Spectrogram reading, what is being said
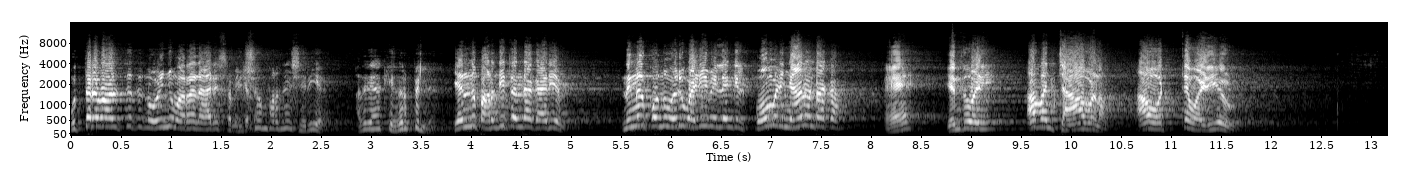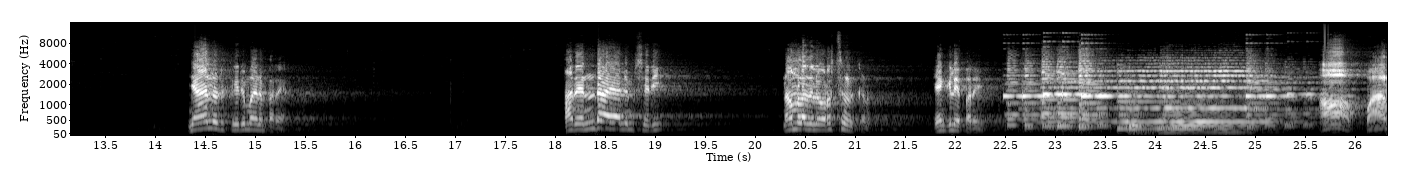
ഉത്തരവാദിത്വത്തിൽ നിന്ന് ഒഴിഞ്ഞു മാറാൻ ആരും ശ്രമിക്കും വിശ്വം പറഞ്ഞത് ശരിയാ. അത് ഞങ്ങൾക്ക് എതിർപ്പില്ല. എന്ന് പറഞ്ഞിട്ടെന്താ കാര്യം? നിങ്ങൾക്കൊന്നും ഒരു വഴിയുമില്ലെങ്കിൽ പോംവഴി ഞാൻ ഉണ്ടാക്കാം. ഏ? എന്തു വഴി? അവൻ ചാവണം. ആ ഒറ്റ വഴിയേ ഉള്ളൂ. ഞാനൊരു തീരുമാനം പറയാം. അതെന്തായാലും ശരി. നമ്മൾ അതിൽ ഉറച്ചു നിൽക്കണം. എങ്കിലേ പറയൂ. ആ പറ.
